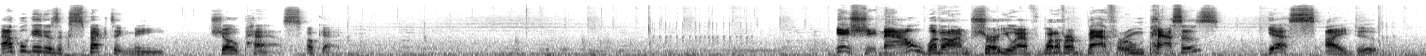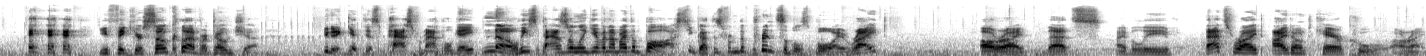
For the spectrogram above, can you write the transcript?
Applegate is expecting me. Show pass. Okay. Is she now? Whether I'm sure you have one of her bathroom passes? Yes, I do. you think you're so clever, don't you? You didn't get this pass from Applegate. No, these passes are only given out by the boss. You got this from the principal's boy, right? Alright, that's, I believe... That's right, I don't care, cool. Alright.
